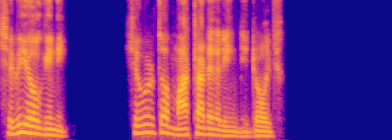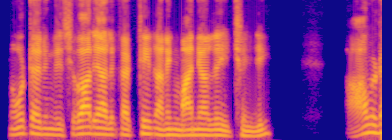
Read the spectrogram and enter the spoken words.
శివయోగిని శివుడితో మాట్లాడగలిగింది రోజు. నూట ఎనిమిది శివాలయాలు కట్టి దానికి మాన్యాలు ఇచ్చింది. ఆవిడ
